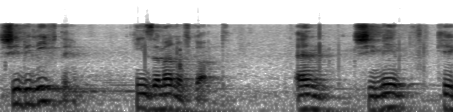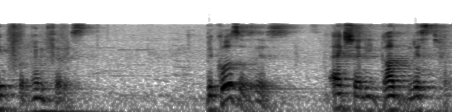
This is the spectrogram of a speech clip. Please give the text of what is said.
She believed him. He is a man of God. And she made cake for him first. Because of this, actually, God blessed her.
